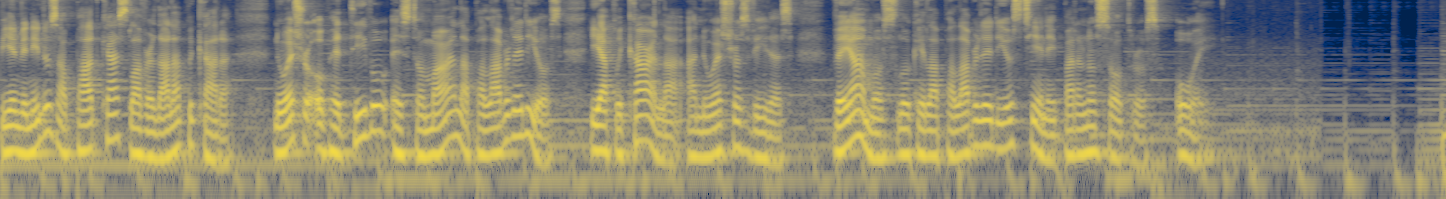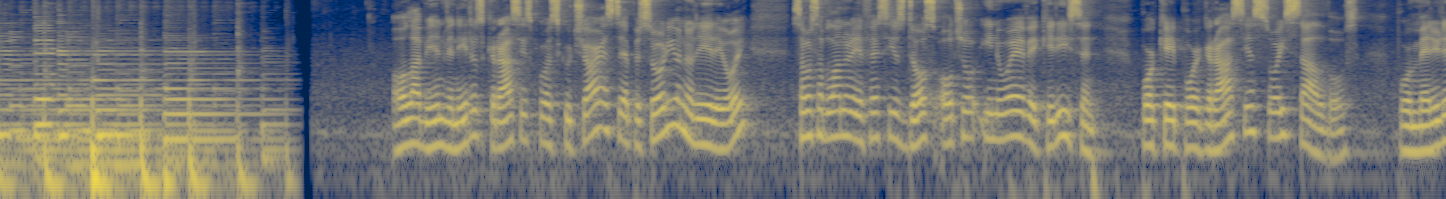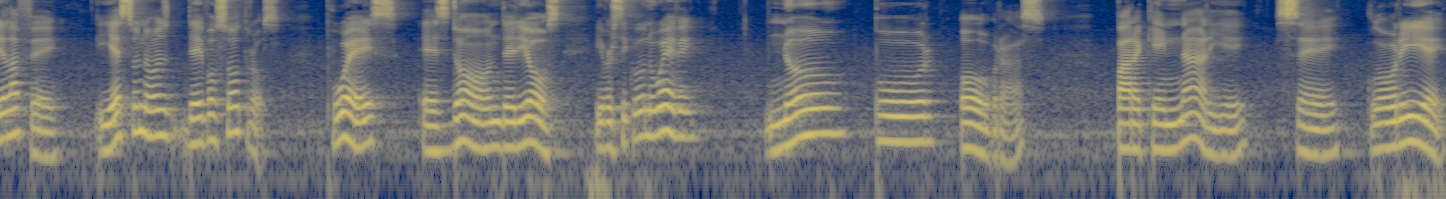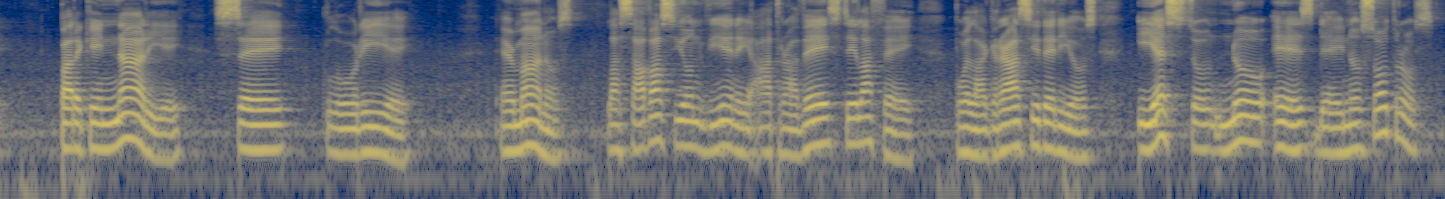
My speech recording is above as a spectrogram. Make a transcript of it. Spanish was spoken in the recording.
Bienvenidos al podcast La Verdad Aplicada. Nuestro objetivo es tomar la palabra de Dios y aplicarla a nuestras vidas. Veamos lo que la palabra de Dios tiene para nosotros hoy. Hola, bienvenidos. Gracias por escuchar este episodio en el día de hoy. Estamos hablando de Efesios 2, 8 y 9 que dicen, porque por gracia sois salvos por medio de la fe y eso no es de vosotros, pues es don de Dios. Y versículo 9, no por obras, para que nadie se gloríe, para que nadie se gloríe. Hermanos, la salvación viene a través de la fe, por la gracia de Dios, y esto no es de nosotros.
